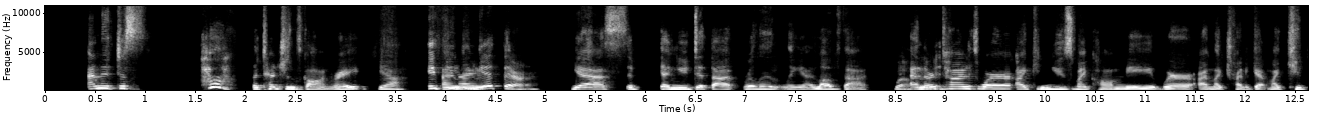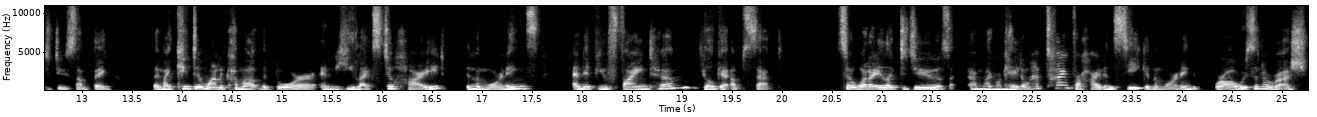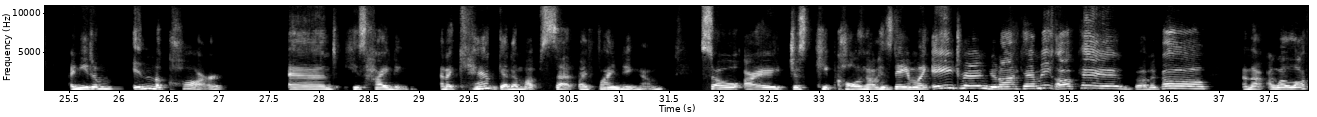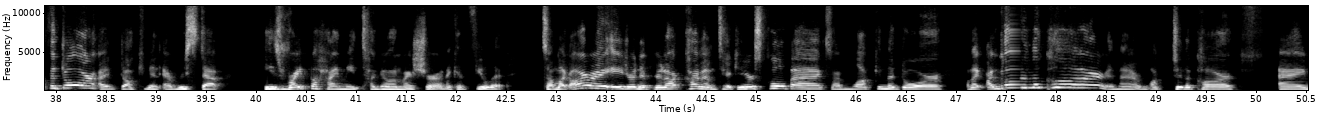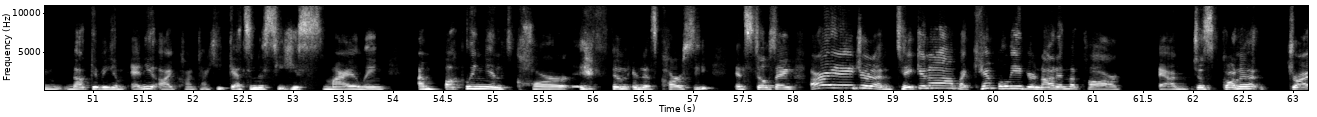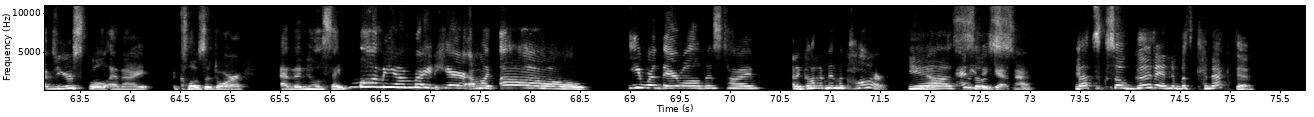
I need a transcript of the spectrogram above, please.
And it just, huh, the tension's gone, right? Yeah. If you and can I, get there. Yes. If, and you did that brilliantly. I love that. Well, and there are times where I can use my comedy where I'm like trying to get my kid to do something like my kid didn't want to come out the door and he likes to hide in the mornings. And if you find him, he'll get upset. So what I like to do is I'm like, okay, I don't have time for hide and seek in the morning. We're always in a rush. I need him in the car and he's hiding. And I can't get him upset by finding him. So I just keep calling out his name. I'm like, Adrian, you're not coming? Okay, I'm gonna go. And I'm gonna lock the door. I document every step. He's right behind me, tugging on my shirt, and I can feel it. So I'm like, all right, Adrian, if you're not coming, I'm taking your school bag. So I'm locking the door. I'm like, I'm going in the car. And then I walk to the car. I'm not giving him any eye contact. He gets in the seat. He's smiling. I'm buckling in his car, in his car seat and still saying, all right, Adrian, I'm taking off. I can't believe you're not in the car. I'm just gonna drive to your school. And I close the door. And then he'll say, Mommy, I'm right here. I'm like, oh, you were there all this time. And I got him in the car. Yeah. You know? so get mad. That's so good. And it was connective.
